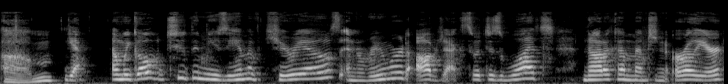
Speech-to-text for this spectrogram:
Um, Yeah. And we go to the Museum of Curios and Rumored Objects, which is what Nautica mentioned earlier.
